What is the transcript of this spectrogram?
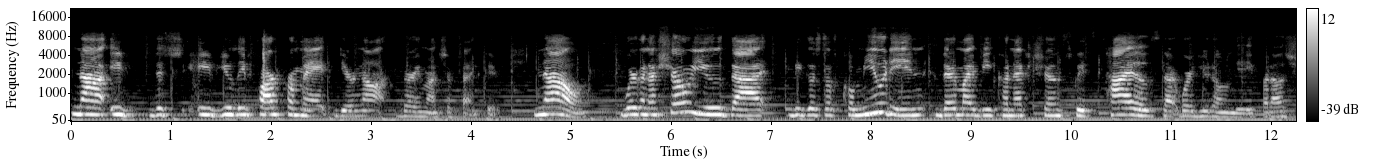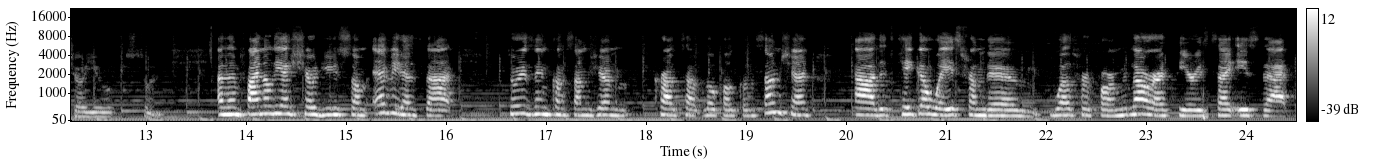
Now, if this, if you live far from it, you're not very much affected. Now, we're to show you that because of commuting, there might be connections with tiles that where you don't live, but I'll show you soon. And then finally, I showed you some evidence that tourism consumption crowds out local consumption, uh, the takeaways from the welfare formula or our theory side is that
